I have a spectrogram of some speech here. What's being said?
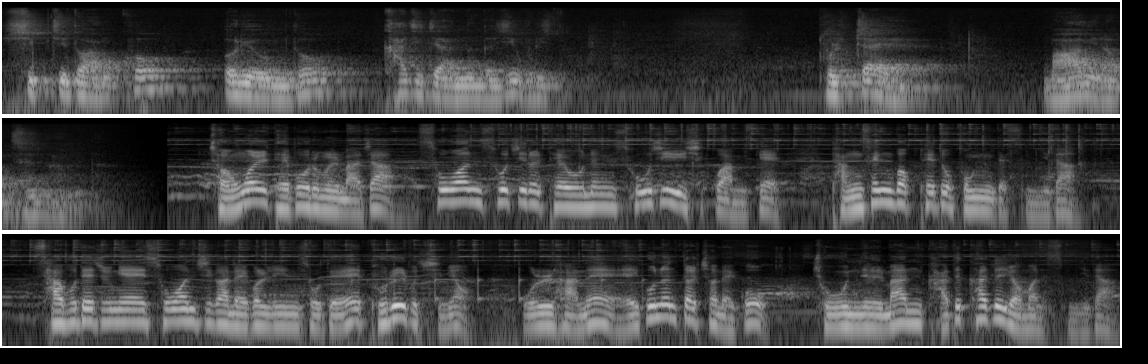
쉽지도 않고 어려움도 가지지 않는 것이 우리 불자의 마음이라고 생각합니다. 정월 대보름을 맞아 소원 소지를 태우는 소지의식과 함께 방생법회도 봉행됐습니다. 사부대 중에 소원지가 내걸린 소대에 불을 붙이며 올 한해 애구는 떨쳐내고 좋은 일만 가득하길 염원했습니다.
